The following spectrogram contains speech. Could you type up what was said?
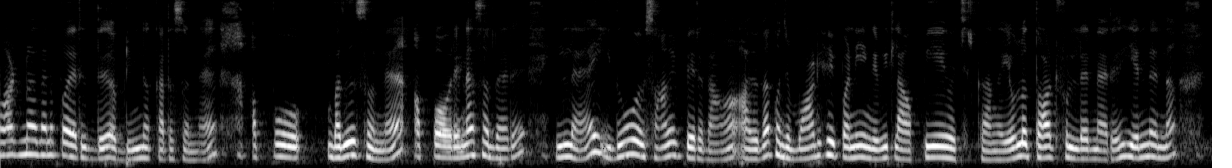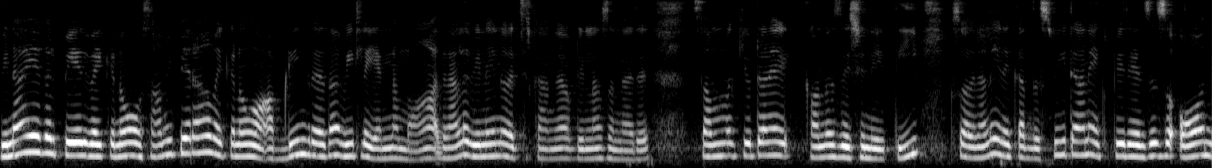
மாடர்னாக தானேப்பா இருக்குது அப்படின்னு நான் கதை சொன்னேன். அப்போது பதில் சொன்னேன். அப்போ அவர் என்ன சொல்கிறாரு இல்லை இதுவும் ஒரு சாமி பேர் தான். அதை தான் கொஞ்சம் மாடிஃபை பண்ணி எங்கள் வீட்டில் அப்பயே வச்சுருக்காங்க. எவ்வளோ தாட்ஃபுல்லுன்னாரு என்னென்னா விநாயகர் பேர் வைக்கணும் சாமி பேராக வைக்கணும் அப்படிங்கிறது தான் வீட்டில் எண்ணமா. அதனால் வினய்னு வச்சுருக்காங்க அப்படின்லாம் சொன்னார். செம்ம க்யூட்டான கான்வர்சேஷன் ஏற்றி ஸோ அதனால் எனக்கு அந்த ஸ்வீட்டான எக்ஸ்பீரியன்ஸஸ் ஆன்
